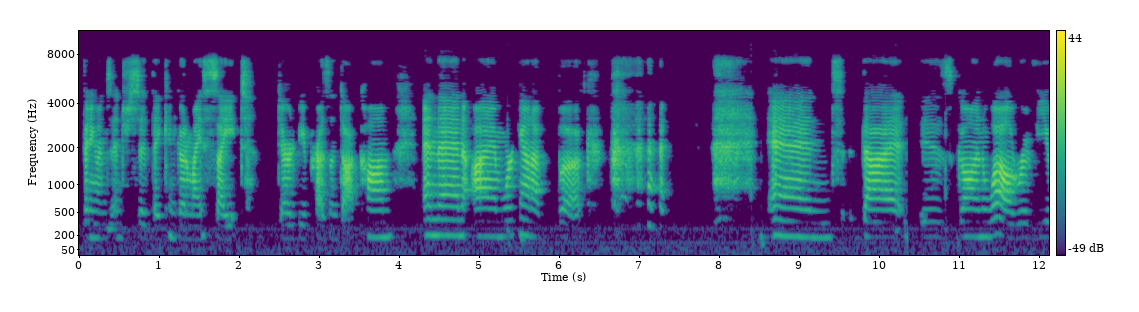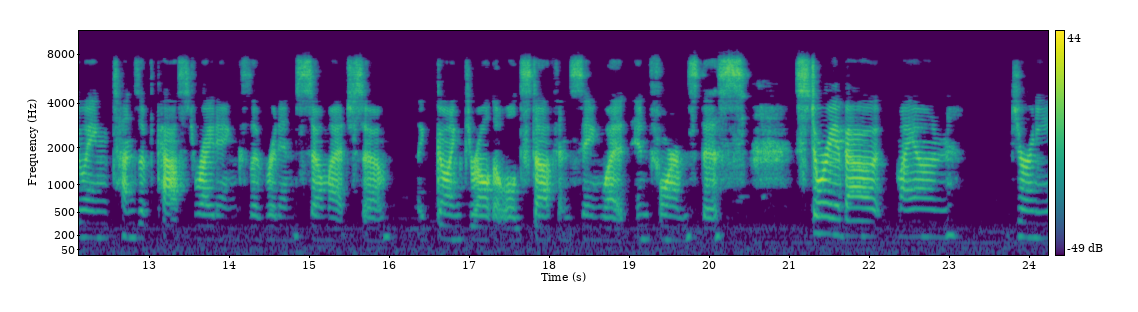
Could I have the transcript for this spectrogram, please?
if anyone's interested, they can go to my site, daretobepresent.com. And then I'm working on a book. and that is going well, reviewing tons of past writing because I've written so much. So, like going through all the old stuff and seeing what informs this story about my own journey,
